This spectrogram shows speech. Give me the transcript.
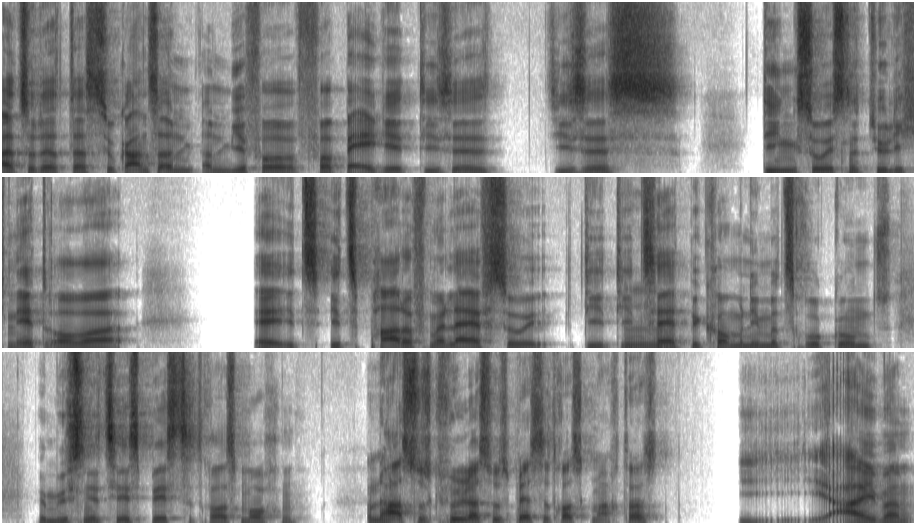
Also, dass das so ganz an, an mir vor, vorbeigeht, diese, dieses Ding, so ist natürlich nett, aber ey, it's, it's part of my life. So, die, die Mhm. Zeit bekommen immer zurück und wir müssen jetzt eh das Beste draus machen. Und hast du das Gefühl, dass du das Beste draus gemacht hast? Ja, ich meine,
